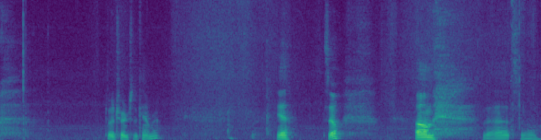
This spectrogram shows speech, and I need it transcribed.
do I turn to the camera? Yeah. So, um, that's all.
